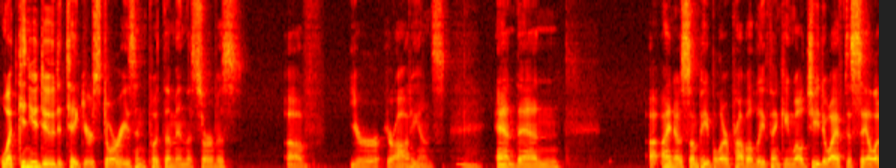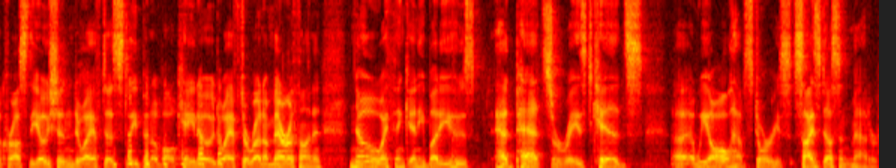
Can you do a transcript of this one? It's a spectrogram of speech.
what can you do to take your stories and put them in the service of your your audience? And then I know some people are probably thinking, well, gee, do I have to sail across the ocean? Do I have to sleep in a volcano? Do I have to run a marathon? And no, I think anybody who's had pets or raised kids, uh, we all have stories. Size doesn't matter.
